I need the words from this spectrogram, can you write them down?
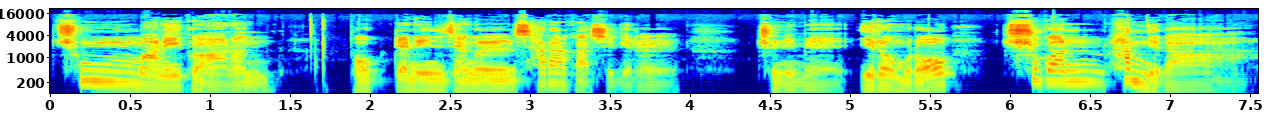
충만히 거하는 복된 인생을 살아가시기를 주님의 이름으로 축원합니다.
